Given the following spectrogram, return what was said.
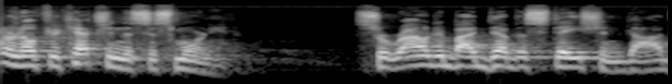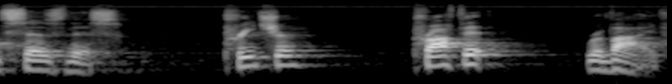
I don't know if you're catching this this morning. Surrounded by devastation, God says this Preacher, prophet, revive.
